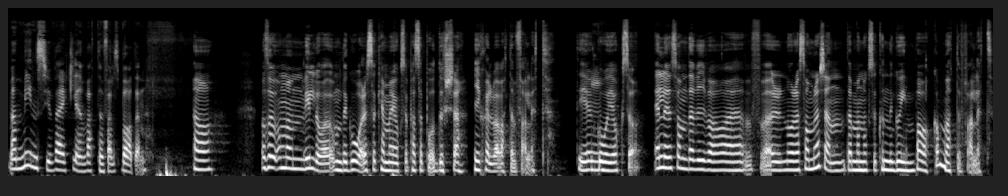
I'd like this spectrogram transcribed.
man minns ju verkligen vattenfallsbaden. Ja. Och så om man vill då, om det går, så kan man ju också passa på att duscha i själva vattenfallet. Det mm. går ju också. Eller som där vi var eh, för några somrar sedan, där man också kunde gå in bakom vattenfallet.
